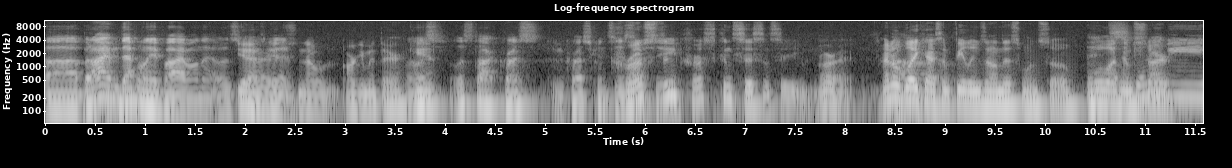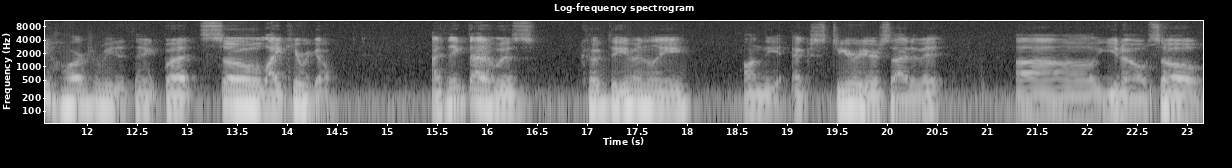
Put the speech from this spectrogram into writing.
Uh, but I am definitely a five on that. It was, it Yeah, was good. there's no argument there. Well, let's, let's talk crust and crust consistency. Crust and crust consistency. All right. I know Blake has some feelings on this one, so we'll let him start. It's gonna be hard for me to think, but so like here we go. I think that it was cooked evenly on the exterior side of it. Uh, you know, so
